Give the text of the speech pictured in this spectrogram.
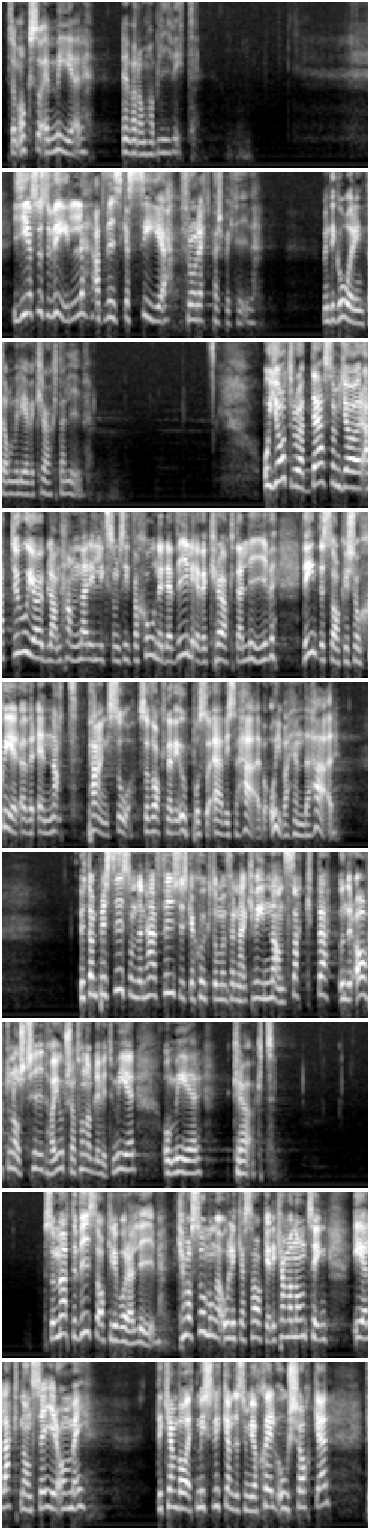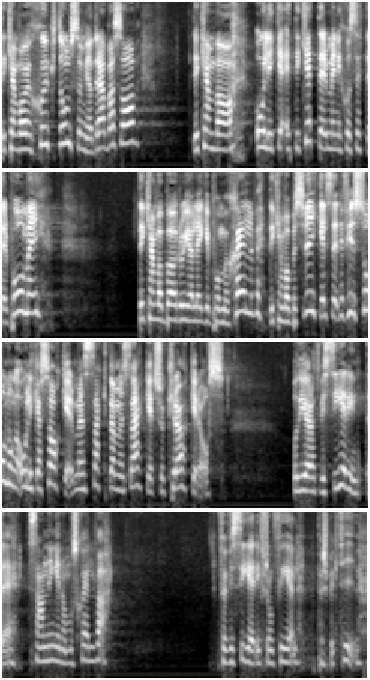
som också är mer än vad de har blivit. Jesus vill att vi ska se från rätt perspektiv. Men det går inte om vi lever krökta liv. Och jag tror att det som gör att du och jag ibland hamnar i liksom situationer där vi lever krökta liv, det är inte saker som sker över en natt. Pang så, så vaknar vi upp och så är vi så här. Oj, vad hände här? Utan precis som den här fysiska sjukdomen för den här kvinnan sakta under 18 års tid har gjort så att hon har blivit mer och mer krökt så möter vi saker i våra liv. Det kan vara så många olika saker. Det kan vara någonting elakt någon säger om mig. Det kan vara ett misslyckande som jag själv orsakar. Det kan vara en sjukdom som jag drabbas av. Det kan vara olika etiketter människor sätter på mig. Det kan vara bördor jag lägger på mig själv. Det kan vara besvikelse. Det finns så många olika saker. Men sakta men säkert så kröker det oss. Och det gör att vi ser inte sanningen om oss själva. För vi ser ifrån fel perspektiv.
